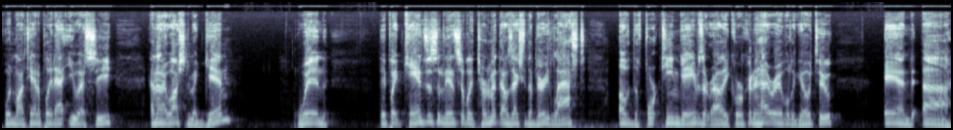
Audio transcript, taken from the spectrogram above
when Montana played at USC, and then I watched him again when they played Kansas in the NCAA tournament. That was actually the very last of the 14 games that Riley Corcoran and I were able to go to, and. uh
